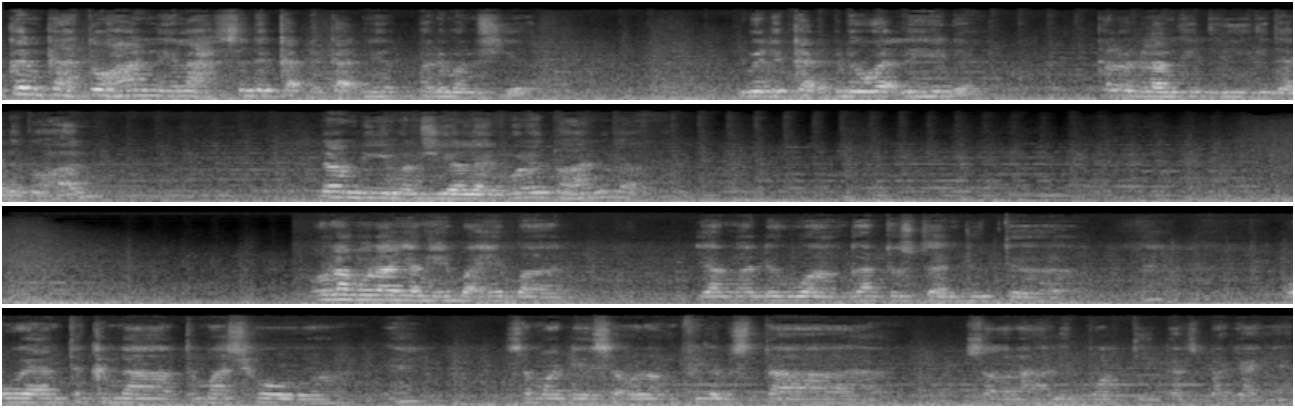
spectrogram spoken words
Bukankah Tuhan ialah sedekat-dekatnya pada manusia? Lebih dekat daripada urat leher dia? Kalau dalam diri kita ada Tuhan, dalam diri manusia lain pun ada Tuhan juga. Orang-orang yang hebat-hebat, yang ada wang ratusan juta, eh? orang yang terkenal, termasyur, eh? sama dia seorang film star, seorang ahli politik dan sebagainya.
